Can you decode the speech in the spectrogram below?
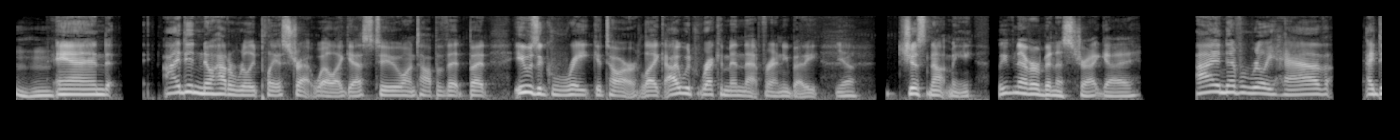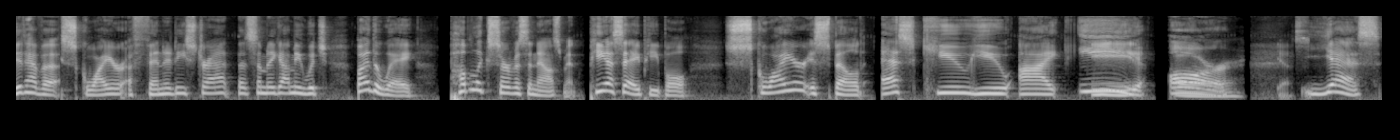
Mm-hmm. and I didn't know how to really play a strat well, I guess, too, on top of it, but it was a great guitar. Like, I would recommend that for anybody, Yeah. just not me. We've never been a strat guy. I never really have. I did have a Squier Affinity strat that somebody got me, which, by the way, public service announcement PSA people, Squier is spelled S Q U I E R. Yes. Yes.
